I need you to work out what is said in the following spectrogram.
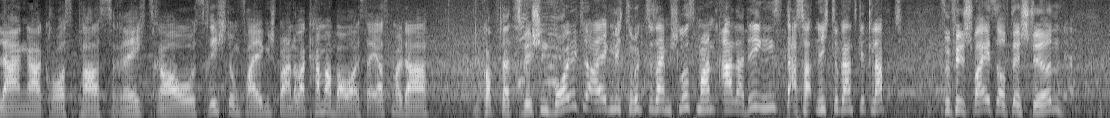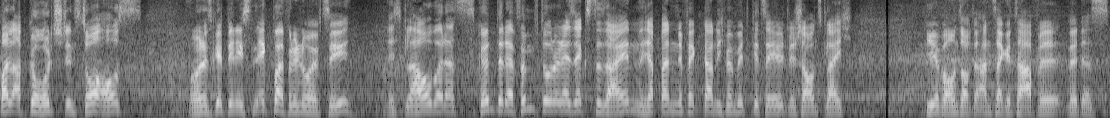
Langer Crosspass, rechts raus, Richtung Feigenspan. Aber Kammerbauer ist da erstmal da. Im Kopf dazwischen. Wollte eigentlich zurück zu seinem Schlussmann. Allerdings, das hat nicht so ganz geklappt. Zu viel Schweiß auf der Stirn. Ball abgerutscht ins Tor aus. Und es gibt den nächsten Eckball für den UFC. Ich glaube, das könnte der fünfte oder der sechste sein. Ich habe den Effekt gar nicht mehr mitgezählt. Wir schauen es gleich. Hier bei uns auf der Anzeigetafel wird es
